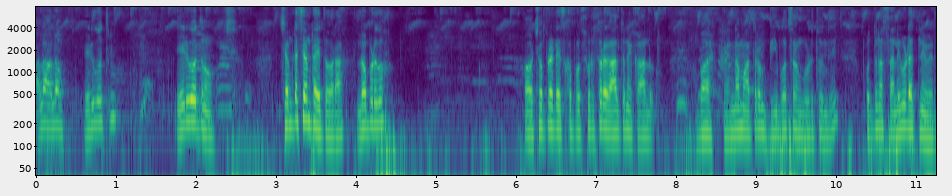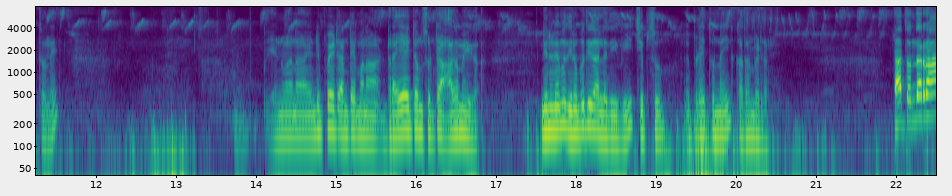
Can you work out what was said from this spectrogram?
హలో హలో. ఏడిపోతున్నావు ఏడిపోతున్నావు చెమట చెమట అవుతావురా? లోపడిగో చొప్పలెట్ వేసుకోపో సురసుర కాలుతున్నాయి కాలు అబ్బా ఎండ మాత్రం బీభత్సం కొడుతుంది. పొద్దున చలి కూడా అట్నే పెడుతుంది. మన ఎండిపోయి అంటే మన డ్రై ఐటమ్స్ ఉంటే ఆగమే ఇక. నిన్ననేమో తినబుద్ధి కాలేదు ఇవి చిప్స్. ఎప్పుడైతే ఉన్నాయి కథం పెడదాం. తా తొందరరా.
